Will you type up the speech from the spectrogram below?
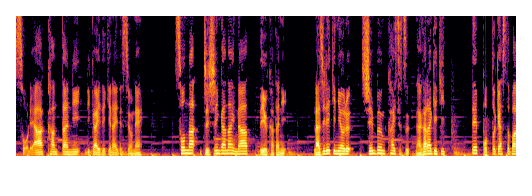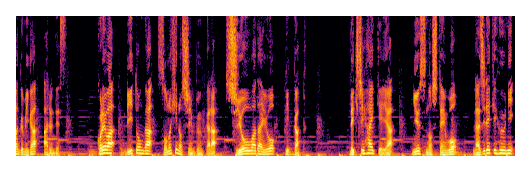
そりゃあ簡単に理解できないですよね。そんな自信がないなっていう方に、ラジ歴による新聞解説ながら劇ってポッドキャスト番組があるんです。これはリートンがその日の新聞から主要話題をピックアップ。歴史背景やニュースの視点をラジ歴風に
